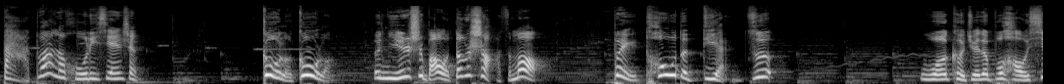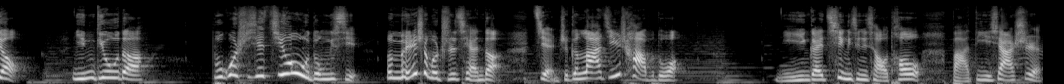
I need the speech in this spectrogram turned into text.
打断了狐狸先生：“够了，够了！您是把我当傻子吗？被偷的点子。”我可觉得不好笑，您丢的不过是些旧东西，没什么值钱的，简直跟垃圾差不多。你应该庆幸小偷把地下室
